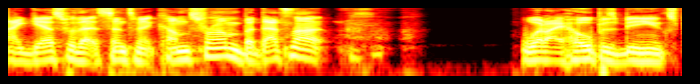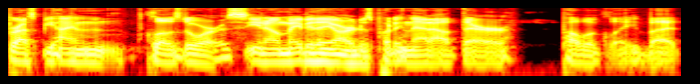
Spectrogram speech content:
I guess where that sentiment comes from, but that's not what I hope is being expressed behind closed doors. You know, maybe they are just putting that out there publicly, but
